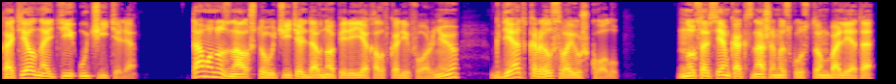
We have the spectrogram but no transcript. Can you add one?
Хотел найти учителя. Там он узнал, что учитель давно переехал в Калифорнию, где открыл свою школу. Ну, совсем как с нашим искусством балета.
